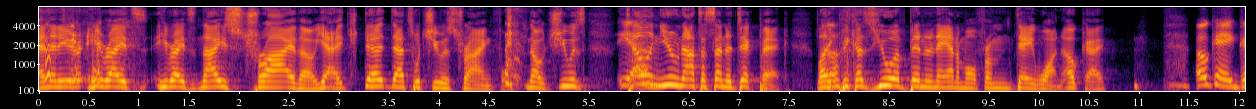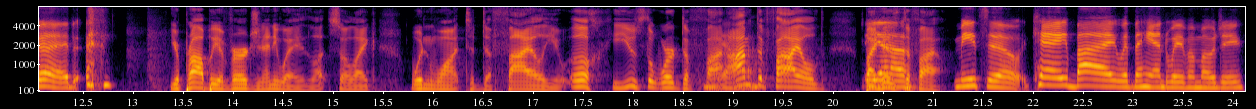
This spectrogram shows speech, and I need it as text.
and then he he writes he writes nice try though. Yeah, that- that's what she was trying for. No, she was Yeah. telling you not to send a dick pic. Like because you have been an animal from day 1. Okay. Okay, good. You're probably a virgin anyway, so like wouldn't want to defile you. Ugh, he used the word defile. Yeah. I'm defiled by Yeah. his defile. Me too. Okay, bye with the hand wave emoji.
